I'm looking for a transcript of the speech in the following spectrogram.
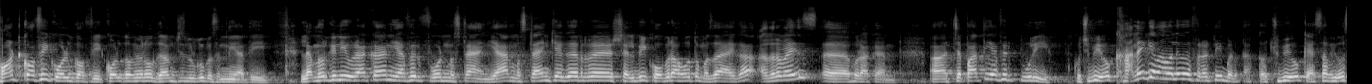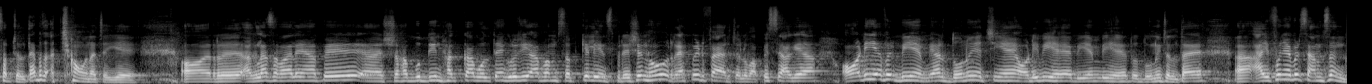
Hot coffee cold coffee cold coffee मेरे को गर्म चीज़ बिल्कुल पसंद नहीं आती। लेमोर्गिनी उराकन या फिर फोर्ड मस्टैंग यार मस्टैंग की अगर शेल्बी कोबरा हो तो मज़ा आएगा। अदरवाइज़ हुराकन चपाती या फिर पूरी, कुछ भी हो। खाने के मामले में फ़र्क नहीं पड़ता। कुछ भी हो, कैसा भी हो, सब चलता है। बस अच्छा होना चाहिए। और अगला सवाल है यहाँ पे शहाबुद्दीन हक का बोलते हैं गुरु जी आप हम सबके लिए इंस्पिरेशन हो। रैपिड फायर चलो, वापस से आ गया। ऑडी या फिर बी यार, दोनों ही अच्छी हैं। ऑडी भी है बी भी है। तो दोनों चलता है। आईफोन या फिर सैमसंग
